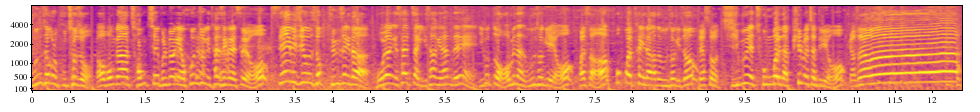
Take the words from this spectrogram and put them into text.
운석을 붙여줘. 어 뭔가 정체불명의 혼종이 탄생을 했어요. 세비지 운석 등장이다. 모양이 살짝 이상하긴 한데 이것도 엄연한 운석이에요. 발사. 폭발탄이 나가는 운석이죠. 그래서 지구의 총말이다 필멸자들이요. 가자!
